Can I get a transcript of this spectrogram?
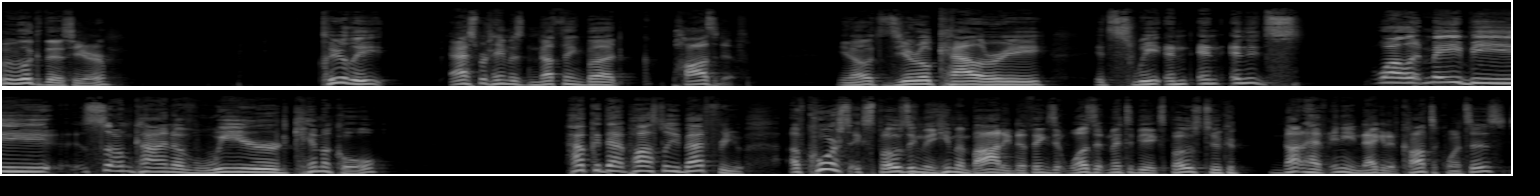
So when we look at this here, clearly aspartame is nothing but positive. You know, it's zero calorie, it's sweet, and and and it's while it may be some kind of weird chemical, how could that possibly be bad for you? Of course, exposing the human body to things it wasn't meant to be exposed to could not have any negative consequences.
